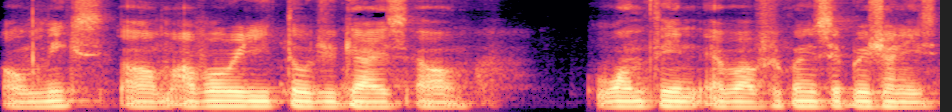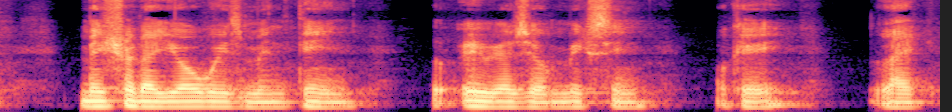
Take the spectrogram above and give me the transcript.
I'll mix. Um, I've already told you guys um one thing about frequency separation is make sure that you always maintain the areas you're mixing. Okay, like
